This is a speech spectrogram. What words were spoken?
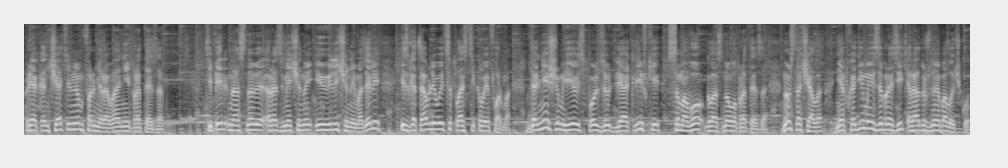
при окончательном формировании протеза. Теперь на основе размеченной и увеличенной модели изготавливается пластиковая форма. В дальнейшем ее используют для отливки самого глазного протеза. Но сначала необходимо изобразить радужную оболочку.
